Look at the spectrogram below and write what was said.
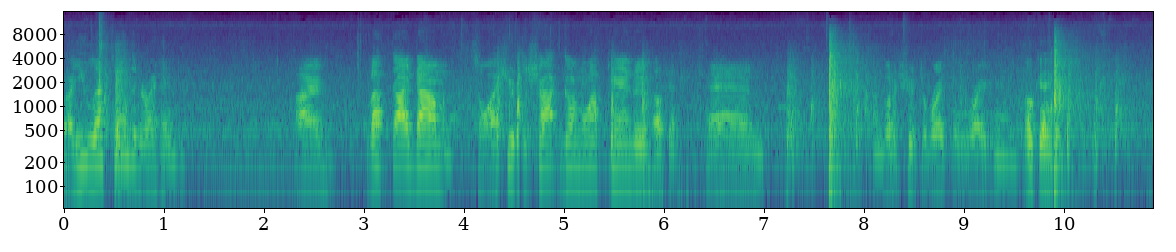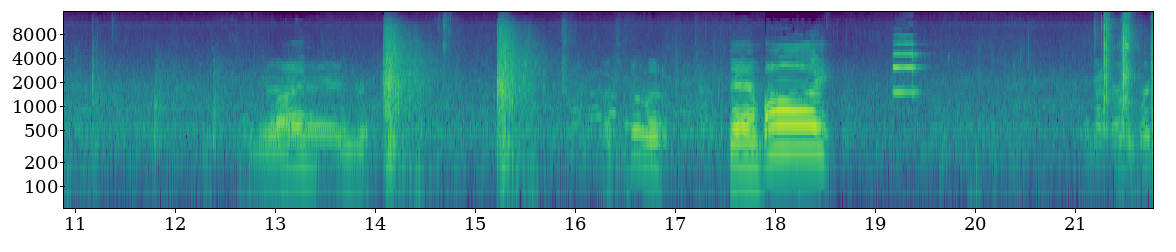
Are you left-handed or right-handed? I'm left eye dominant, so I shoot the shotgun left-handed, Okay. and I'm going to shoot the rifle right-handed. Okay. Give me a line Okay. when you're ready. Let's do this. Stand by. I got an early break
